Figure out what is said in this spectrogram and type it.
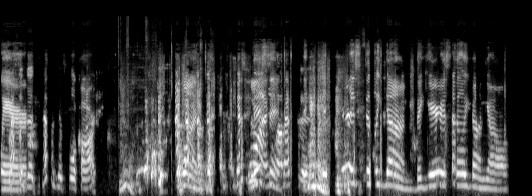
one, That's a where good. That's a good scorecard. Yeah. one Just one. Listen, that's the, the year is still young. The year is still young, y'all.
